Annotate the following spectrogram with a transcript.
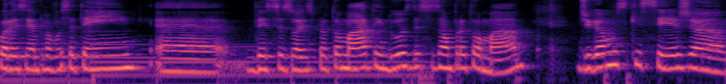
por exemplo, você tem é, decisões para tomar, tem duas decisões para tomar. Digamos que seja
